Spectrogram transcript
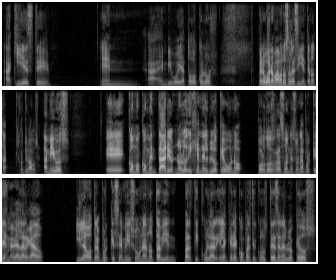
aquí este en, en vivo y a todo color. Pero bueno, vámonos a la siguiente nota. Continuamos. Amigos, eh, como comentario, no lo dije en el bloque 1 por dos razones. Una porque ya me había alargado y la otra porque se me hizo una nota bien particular y la quería compartir con ustedes en el bloque 2.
